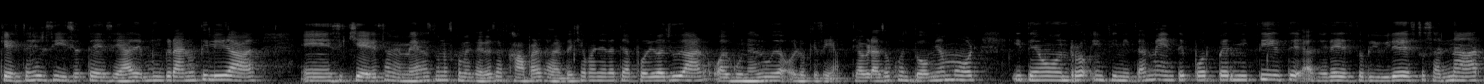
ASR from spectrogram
que este ejercicio te sea de muy gran utilidad eh, si quieres, también me dejas unos comentarios acá para saber de qué manera te ha podido ayudar o alguna duda o lo que sea. Te abrazo con todo mi amor y te honro infinitamente por permitirte hacer esto, vivir esto, sanar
